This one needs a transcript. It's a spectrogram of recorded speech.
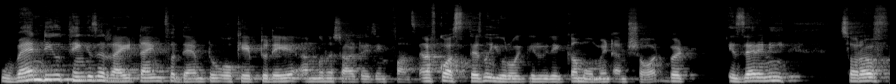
When do you think is the right time for them to okay today i'm going to start raising funds? And of course there's no eureka moment i'm sure but is there any sort of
